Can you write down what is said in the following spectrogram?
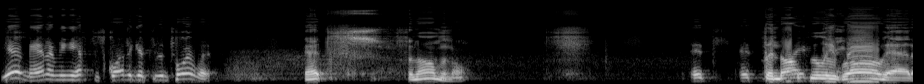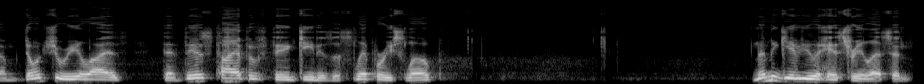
yeah, man. I mean, you have to squat to get to the toilet. That's phenomenal. It's it's Phenomenally wrong, Adam. Don't you realize that this type of thinking is a slippery slope? Let me give you a history lesson,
